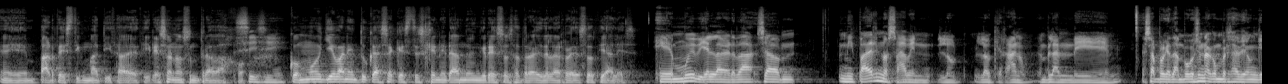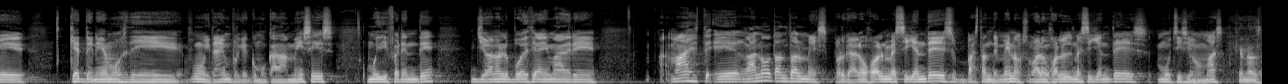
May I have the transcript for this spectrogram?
eh, en parte estigmatizado decir eso no es un trabajo. Sí, sí. ¿Cómo llevan en tu casa que estés generando ingresos a través de las redes sociales? Eh, muy bien, la verdad. O sea, mis padres no saben lo, lo que gano. En plan de. O sea, porque tampoco es una conversación que, que tenemos de. Bueno, y también porque como cada mes es muy diferente, yo no le puedo decir a mi madre. Mamá, este, eh, gano tanto al mes, porque a lo mejor el mes siguiente es bastante menos, o a lo mejor el mes siguiente es muchísimo más. Que no es,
